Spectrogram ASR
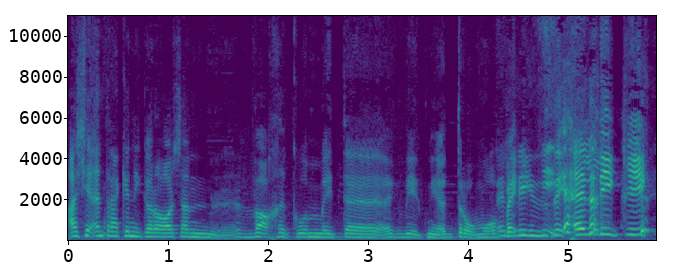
As jy intrek in die garage dan eh, wag ek kom met 'n uh, ek weet nie 'n trom of 'n liedjie. ietsie- 'n liedjie.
